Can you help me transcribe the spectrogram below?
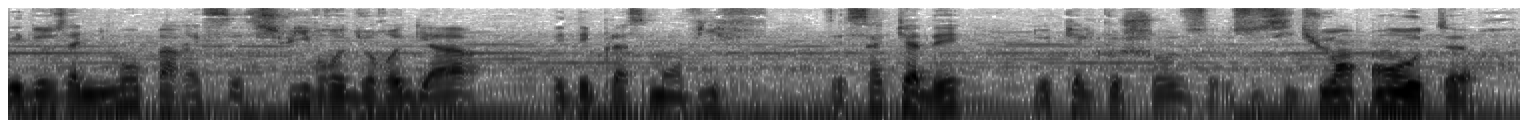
les deux animaux paraissaient suivre du regard les déplacements vifs et saccadés de quelque chose se situant en hauteur.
